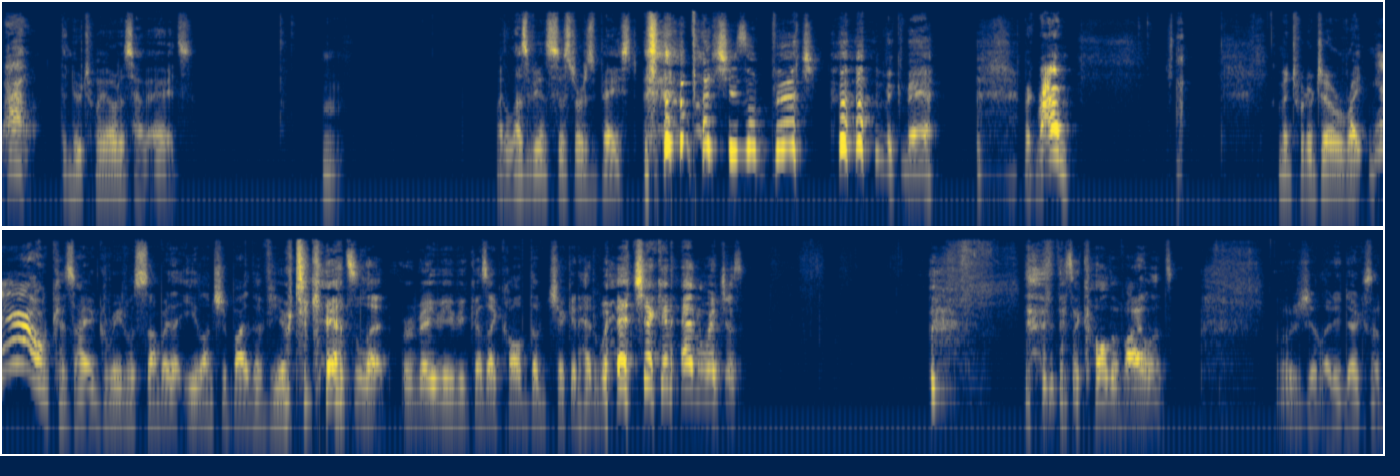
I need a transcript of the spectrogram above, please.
Wow, the new Toyotas have AIDS. Hmm. My lesbian sister is based, but she's a bitch. McMahon. McMahon! I'm in Twitter jail right meow because I agreed with somebody that Elon should buy The View to cancel it. Or maybe because I called them chicken head, chicken head witches. That's a call to violence. Oh shit, Lady Dixon.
